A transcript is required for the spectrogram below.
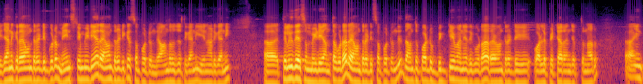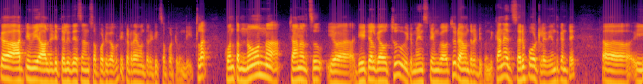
నిజానికి రేవంత్ రెడ్డికి కూడా మెయిన్ స్ట్రీమ్ మీడియా రేవంత్ రెడ్డికే సపోర్ట్ ఉంది. ఆంధ్రజ్యోతి కానీ ఈనాడు కానీ తెలుగుదేశం మీడియా అంతా కూడా రేవంత్ రెడ్డి సపోర్ట్ ఉంది. దాంతోపాటు బిగ్ టీమ్ అనేది కూడా రేవంత్ రెడ్డి వాళ్ళే పెట్టారని చెప్తున్నారు. ఇంకా ఆర్టీవీ ఆల్రెడీ తెలుగుదేశానికి సపోర్ట్ కాబట్టి ఇక్కడ రేవంత్ రెడ్డికి సపోర్ట్ ఉంది. ఇట్లా కొంత నోన్ ఛానల్స్ డీటెయిల్ కావచ్చు ఇటు మెయిన్ స్ట్రీమ్ కావచ్చు రేవంత్ రెడ్డికి ఉంది. కానీ అది సరిపోవట్లేదు. ఎందుకంటే ఈ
